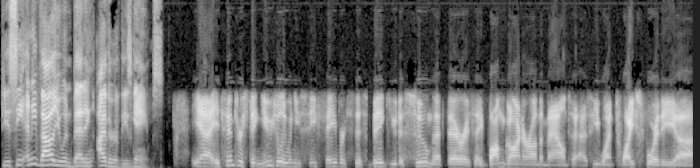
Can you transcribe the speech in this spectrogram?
Do you see any value in betting either of these games? Yeah, it's interesting. Usually, when you see favorites this big, you'd assume that there is a Bumgarner on the mound, as he went twice for the uh,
